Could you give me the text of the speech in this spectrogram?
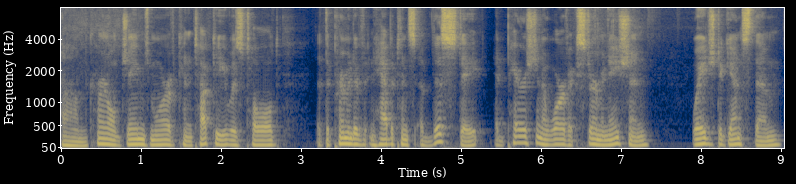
Um, Colonel James Moore of Kentucky was told that the primitive inhabitants of this state had perished in a war of extermination waged against them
